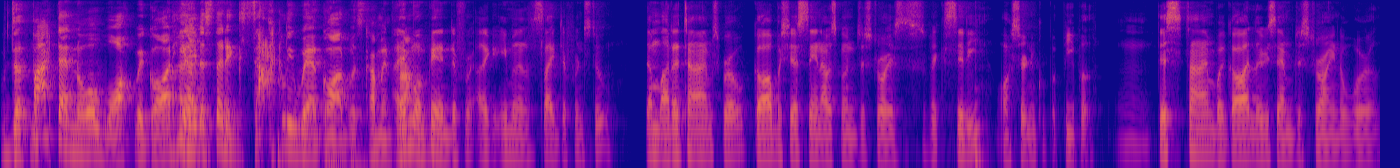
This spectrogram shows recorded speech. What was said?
the fact that Noah walked with God. He I- understood exactly where God was coming even from. to paint a different, like even a slight difference too. Them other times, bro, God was just saying I was going to destroy a specific city or a certain group of people. Mm. This time, but God literally said I'm destroying the world.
